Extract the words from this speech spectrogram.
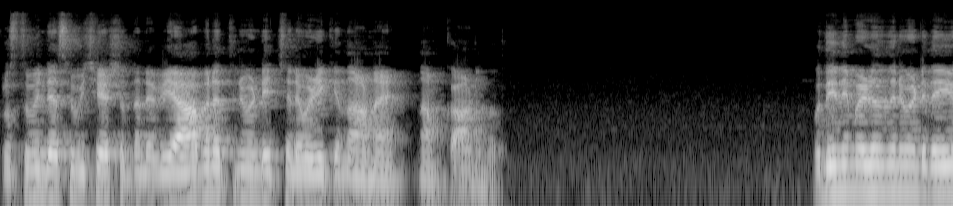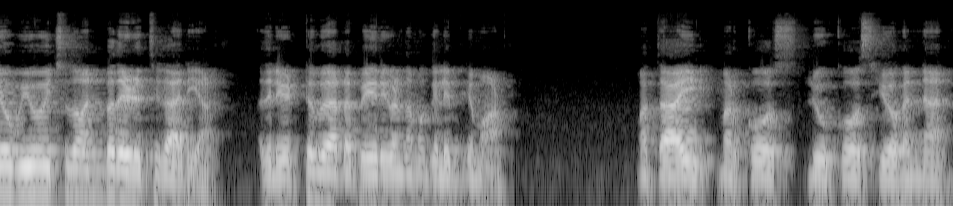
ക്രിസ്തുവിന്റെ സുവിശേഷത്തിന്റെ വ്യാപനത്തിന് വേണ്ടി ചെലവഴിക്കുന്നതാണ് നാം കാണുന്നത്. പുതിയ നിയമം എഴുതുന്നതിന് വേണ്ടി ദൈവം ഉപയോഗിച്ചത് ഒൻപത് എഴുത്തുകാരിയാണ്. അതിൽ എട്ട് പേരുടെ പേരുകൾ നമുക്ക് ലഭ്യമാണ്. മത്തായി മർക്കോസ് ലൂക്കോസ് യോഹന്നാൻ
